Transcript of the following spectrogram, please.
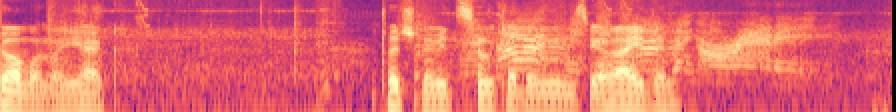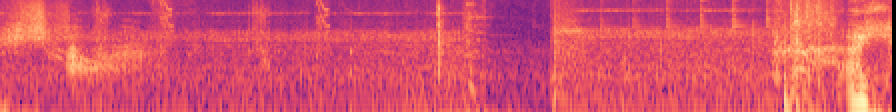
Все воно як. Точно відсилка до Ніндзі Гайден. Ай.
